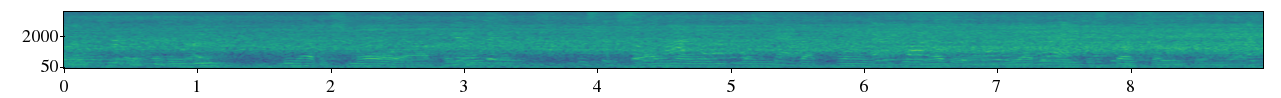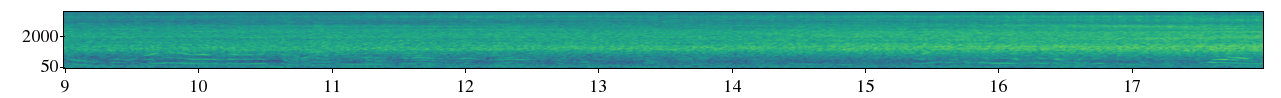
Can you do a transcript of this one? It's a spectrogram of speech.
We, we have a smaller operation. So I don't know when, when we got plans to do another one. We haven't really discussed anything yet. Yeah, yeah, yeah.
